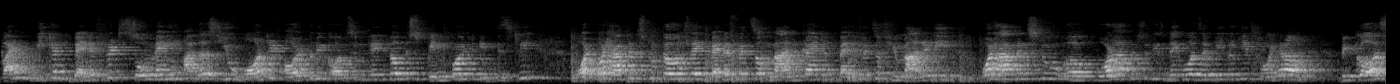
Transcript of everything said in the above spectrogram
while we can benefit so many others, you want it all to be concentrated on this pinpoint industry what, what happens to terms like benefits of mankind, benefits of humanity? What happens to uh, what happens to these big words that people keep throwing around? Because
